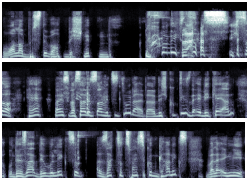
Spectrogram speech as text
Walla, bist du überhaupt beschnitten? Und ich so, Was? ich so, hä? Weißt du, was soll das damit zu tun, Alter? Und ich gucke diesen ABK an und der sagt, der überlegt so, sagt so zwei Sekunden gar nichts, weil er irgendwie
